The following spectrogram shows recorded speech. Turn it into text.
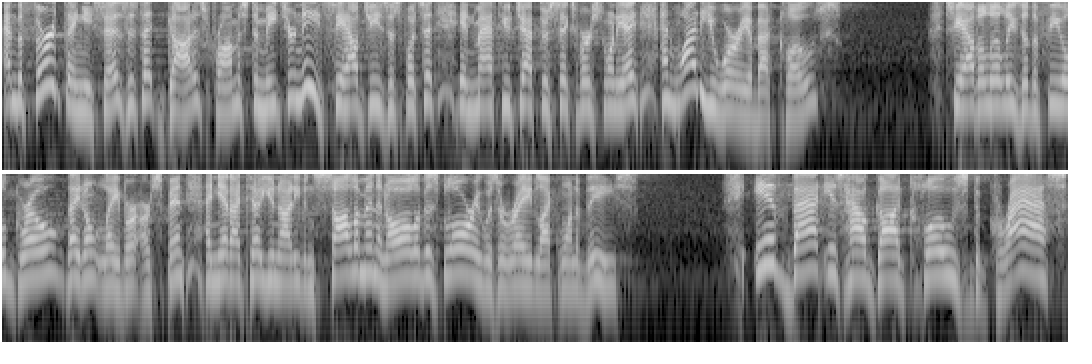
And the third thing he says is that God has promised to meet your needs. See how Jesus puts it in Matthew chapter 6 verse 28? And why do you worry about clothes? See how the lilies of the field grow? They don't labor or spin. And yet I tell you, not even Solomon in all of his glory was arrayed like one of these. If that is how God clothes the grass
